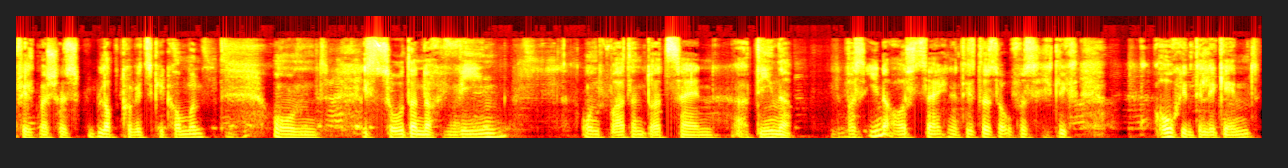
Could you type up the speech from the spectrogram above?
Feldmarschalls Lobkowitz gekommen und ist so dann nach Wien und war dann dort sein äh, Diener. Was ihn auszeichnet, ist, dass er offensichtlich hochintelligent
